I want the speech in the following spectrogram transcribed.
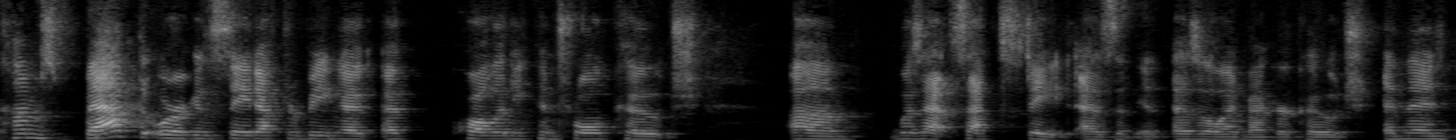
comes back to Oregon State after being a, a quality control coach. Um, was at Sac State as a, as a linebacker coach, and then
